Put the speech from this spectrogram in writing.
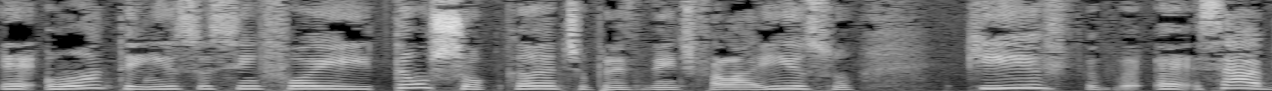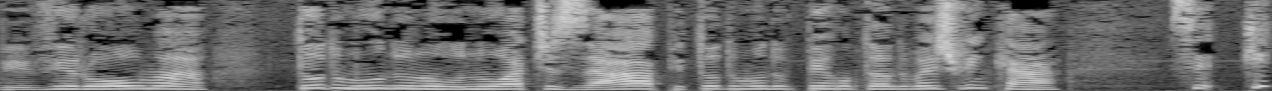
é, ontem isso assim foi tão chocante o presidente falar isso que, é, sabe, virou uma. Todo mundo no, no, WhatsApp, todo mundo perguntando, mas vem cá, o que,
